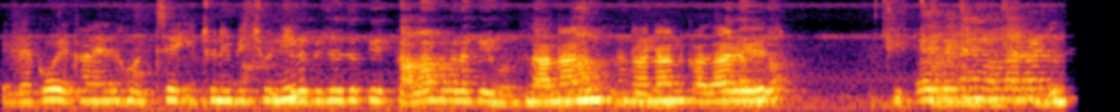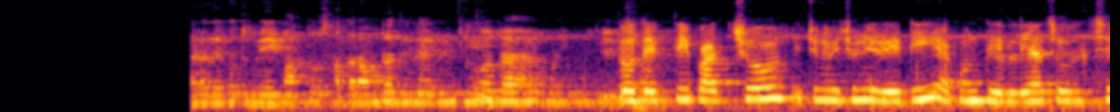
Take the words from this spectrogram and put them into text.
এই দেখো এখানে হচ্ছে ইচুনি বিচুনি নানান নানান কালারের দেখো তুমি এই মাত্র সাদা রংটা দিলে তো দেখতেই পাচ্ছ ইচুনি বিচুনি রেডি এখন তেল দেওয়া চলছে।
